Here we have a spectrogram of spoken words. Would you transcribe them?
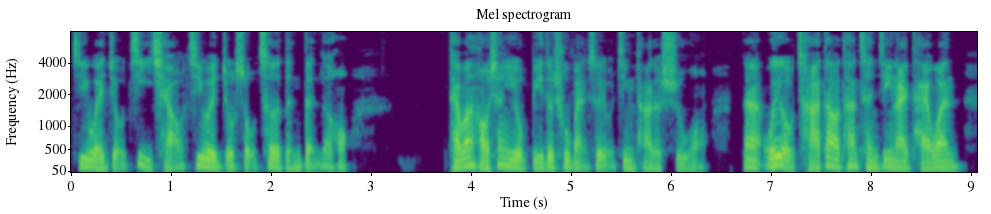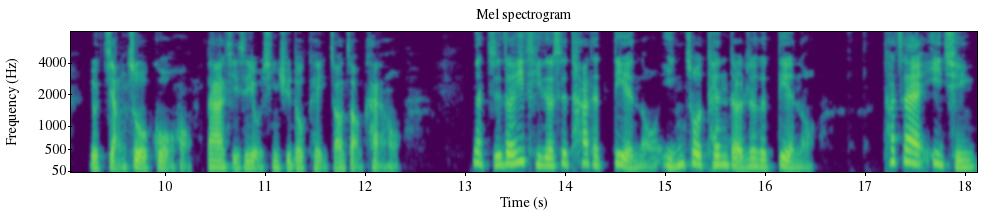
鸡尾酒技巧、鸡尾酒手册等等的吼。台湾好像也有别的出版社有进他的书哦。那我有查到他曾经来台湾有讲座过哦，大家其实有兴趣都可以找找看哦。那值得一提的是，他的店哦，银座 Tender 这个店哦，他在疫情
